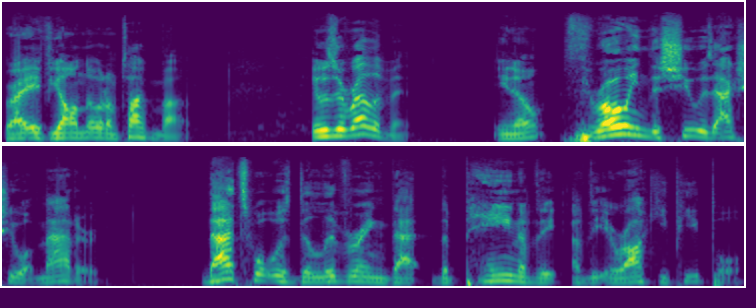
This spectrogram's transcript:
right? If y'all know what I'm talking about, it was irrelevant. You know, throwing the shoe is actually what mattered. That's what was delivering that the pain of the of the Iraqi people.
